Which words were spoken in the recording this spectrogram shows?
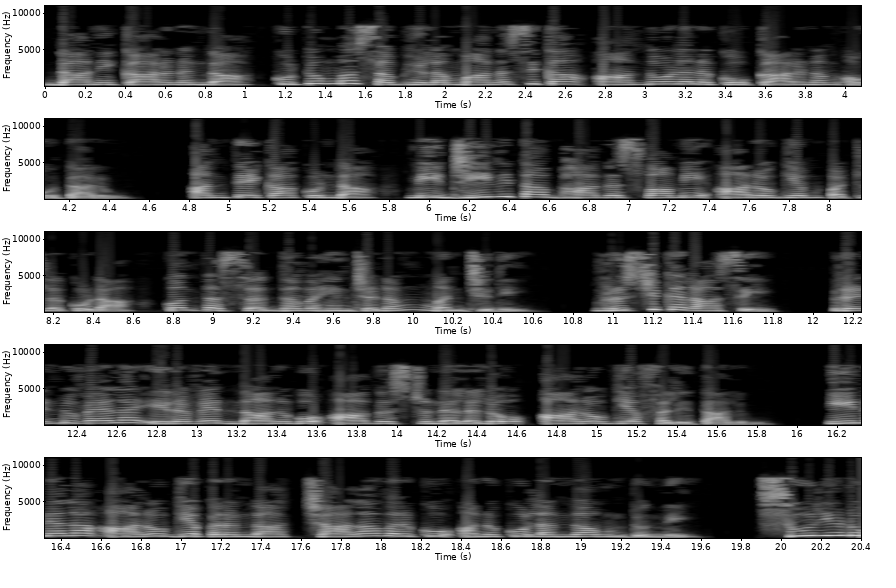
దాని కారణంగా కుటుంబ సభ్యుల మానసిక ఆందోళనకు కారణం అవుతారు. అంతేకాకుండా మీ జీవిత భాగస్వామి ఆరోగ్యం పట్ల కూడా కొంత శ్రద్ధ వహించడం మంచిది. వృశ్చిక రాశి రెండు వేల ఇరవై నాలుగు ఆగస్టు నెలలో ఆరోగ్య ఫలితాలు. ఈ నెల ఆరోగ్యపరంగా చాలా వరకు అనుకూలంగా ఉంటుంది. సూర్యుడు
